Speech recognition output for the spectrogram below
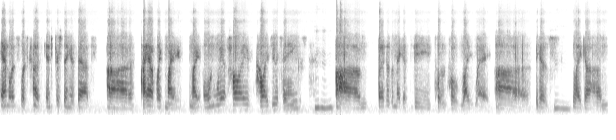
and what's what's kind of interesting is that uh, I have like my my own way of how I how I do things. Mm-hmm. Um, but it doesn't make it the quote unquote right way. Uh, because mm-hmm. like um,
